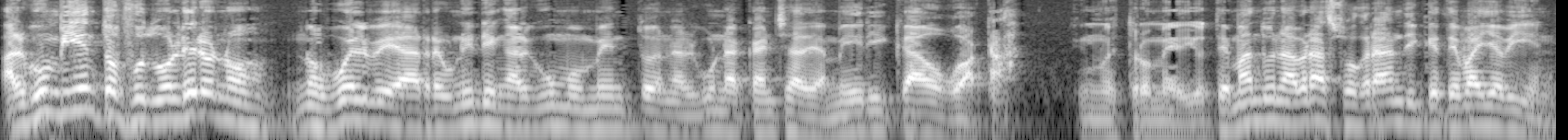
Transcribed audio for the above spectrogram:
algún viento futbolero nos, nos vuelve a reunir en algún momento en alguna cancha de América o acá en nuestro medio. Te mando un abrazo grande y que te vaya bien.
